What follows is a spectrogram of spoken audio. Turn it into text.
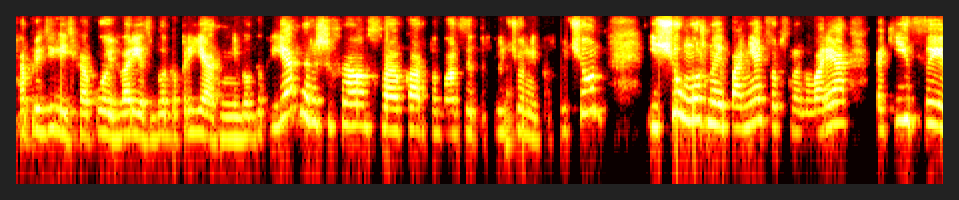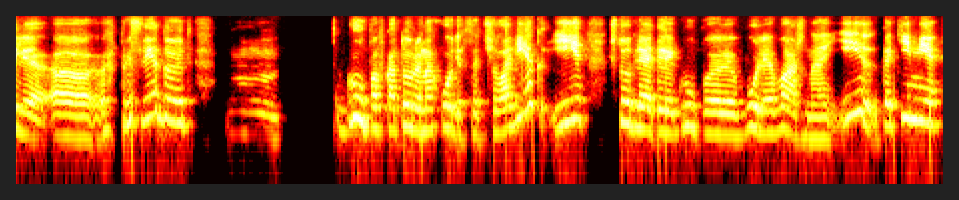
определить, какой дворец благоприятный, неблагоприятный, расшифровав свою карту базы, подключен, не подключен, еще можно и понять, собственно говоря, какие цели э, преследует группа, в которой находится человек, и что для этой группы более важно, и какими,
